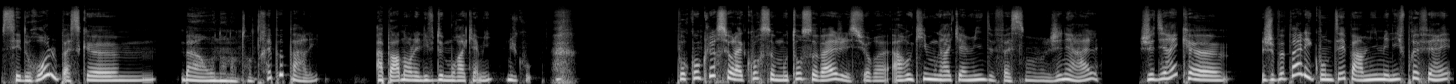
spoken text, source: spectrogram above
C'est drôle parce que bah, on en entend très peu parler, à part dans les livres de Murakami, du coup. Pour conclure sur la course aux moutons sauvages et sur euh, Haruki Murakami de façon générale, je dirais que je peux pas les compter parmi mes livres préférés,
